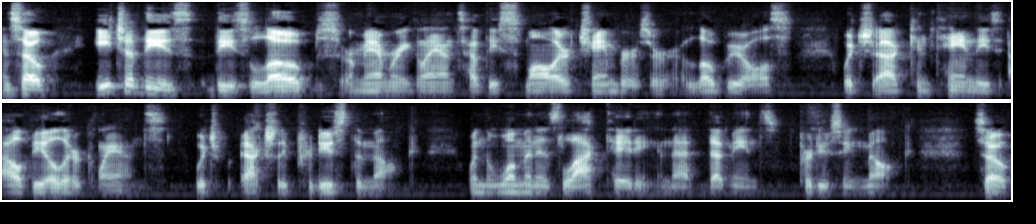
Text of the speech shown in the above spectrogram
And so each of these, these lobes or mammary glands have these smaller chambers or lobules, which uh, contain these alveolar glands, which actually produce the milk when the woman is lactating, and that, that means producing milk. So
